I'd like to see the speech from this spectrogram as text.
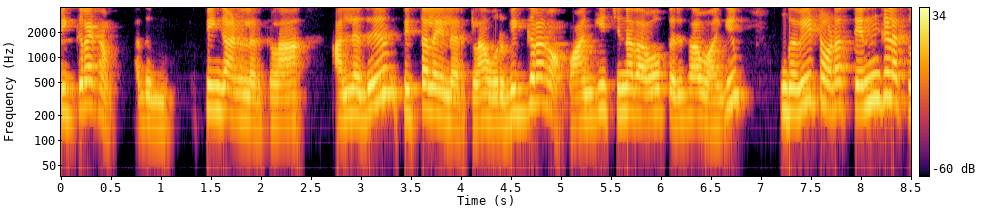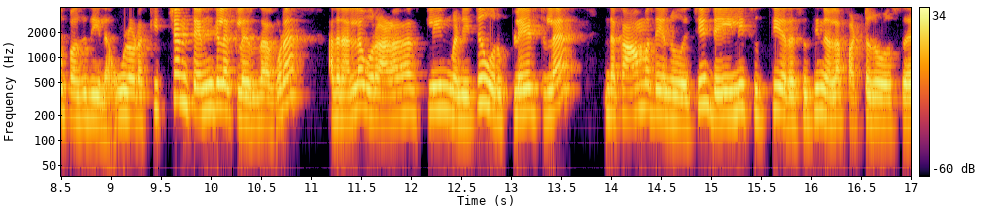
விக்கிரகம். அது பீங்கானில் இருக்கலாம் அல்லது பித்தளையில் இருக்கலாம். ஒரு விக்கிரகம் வாங்கி சின்னதாகவோ பெருசாக வாங்கி உங்கள் வீட்டோட தென்கிழக்கு பகுதியில் உங்களோட கிச்சன் தென்கிழக்கில் இருந்தால் கூட அதை நல்லா ஒரு அழகாக க்ளீன் பண்ணிவிட்டு ஒரு பிளேட்டில் இந்த காமதேனு வச்சு டெய்லி சுற்றி அதை சுற்றி நல்லா பட்டு ரோஸு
